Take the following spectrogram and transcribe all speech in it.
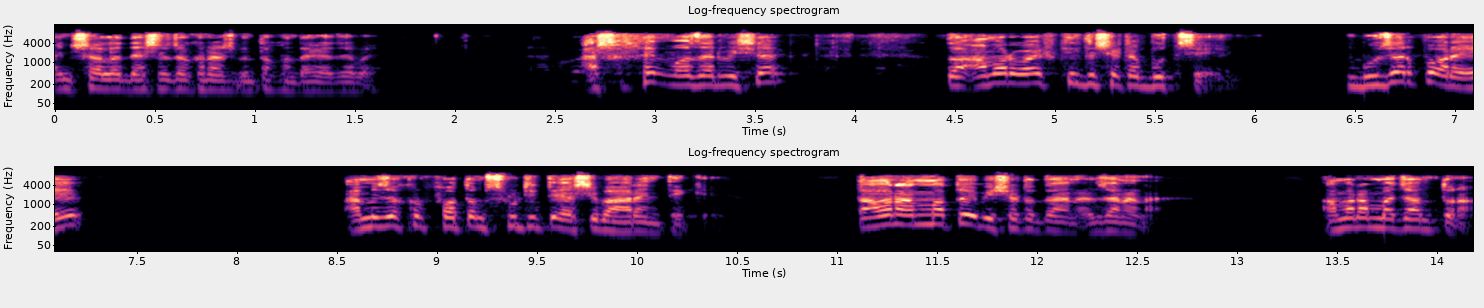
ইনশাল্লাহ দেশে যখন আসবেন, তখন দেখা যাবে। আসলে মজার বিষয়। তো আমার ওয়াইফ কিন্তু সেটা বুঝছে। বুঝার পরে, আমি যখন প্রথম ছুটিতে আসি বাহারাইন থেকে আমার আম্মা তো এই বিষয়টা জানে না। আমার আম্মা জানতো না।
